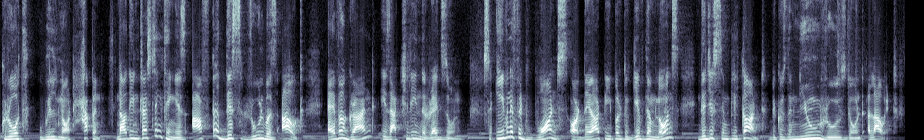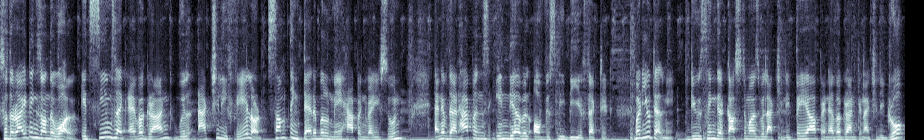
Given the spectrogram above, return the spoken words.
growth will not happen. Now, the interesting thing is, after this rule was out, Evergrande is actually in the red zone. So, even if it wants or there are people to give them loans, they just simply can't because the new rules don't allow it. So, the writing's on the wall. It seems like Evergrande will actually fail or something terrible may happen very soon. And if that happens, India will obviously be affected. But you tell me, do you think their customers will actually pay up and Evergrande can actually grow?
